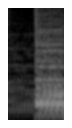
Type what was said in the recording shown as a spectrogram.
す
